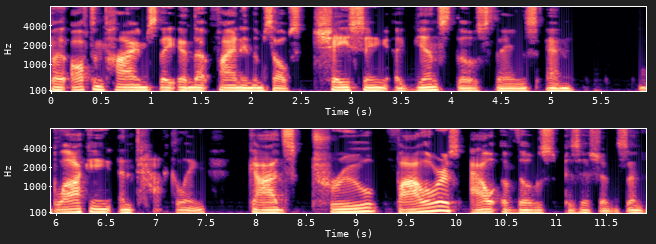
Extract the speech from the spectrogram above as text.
but oftentimes they end up finding themselves chasing against those things and blocking and tackling God's true followers out of those positions and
